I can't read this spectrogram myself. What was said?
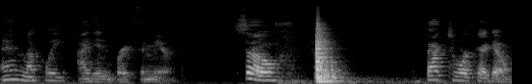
And luckily I didn't break the mirror. So back to work I go.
